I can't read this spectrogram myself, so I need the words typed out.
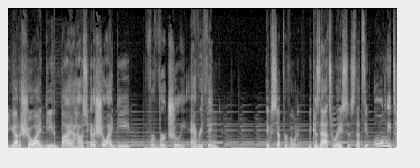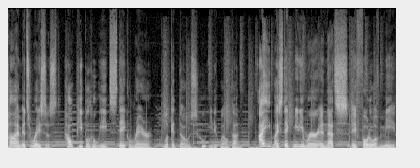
You got to show ID to buy a house. You got to show ID for virtually everything except for voting because that's racist. That's the only time it's racist. How people who eat steak rare look at those who eat it well done. I eat my steak medium rare, and that's a photo of me.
